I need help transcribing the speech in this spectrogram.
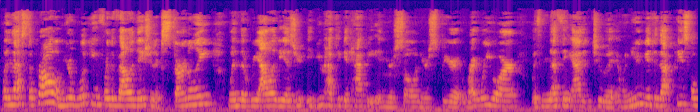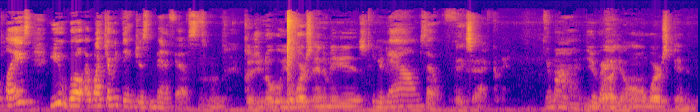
When that's the problem, you're looking for the validation externally. When the reality is, you you have to get happy in your soul and your spirit, right where you are, with nothing added to it. And when you get to that peaceful place, you will uh, watch everything just manifest. Because you know who your worst enemy is? You're down, so Exactly. your mind. You your are your own worst enemy.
